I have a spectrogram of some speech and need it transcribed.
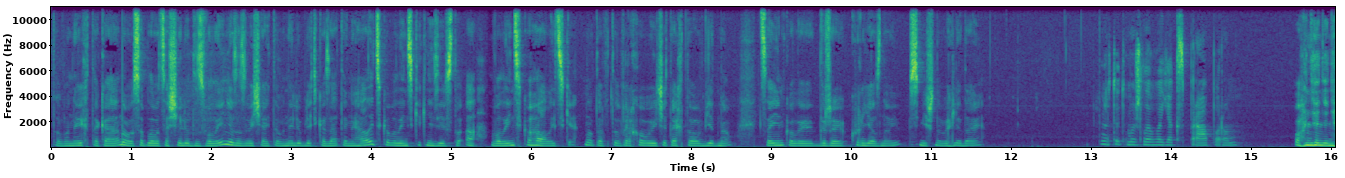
то в них така, ну особливо це ще люди з Волині зазвичай, то вони люблять казати не Галицько-Волинське князівство, а Волинсько-Галицьке. Ну тобто, враховуючи те, хто об'єднав. Це інколи дуже курйозно і смішно виглядає. Ну тут, можливо, як з прапором. О, ні, ні, ні,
